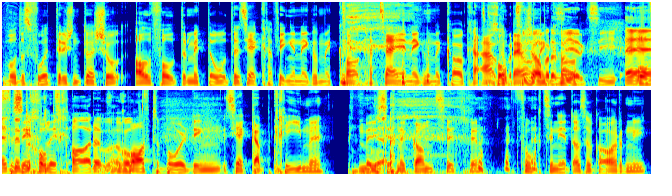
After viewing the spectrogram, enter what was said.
wo das Futter ist. Und du hast schon alle Foltermethoden. Sie hat keine Fingernägel mehr gehabt, keine Zehennägel mehr gehabt, keine Augenbrauen mehr gehabt. Äh, Offensichtlich Haare. Waterboarding, sie hat glaube ich Kiemen. Man ist sich nicht ganz sicher. Funktioniert also gar nicht.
